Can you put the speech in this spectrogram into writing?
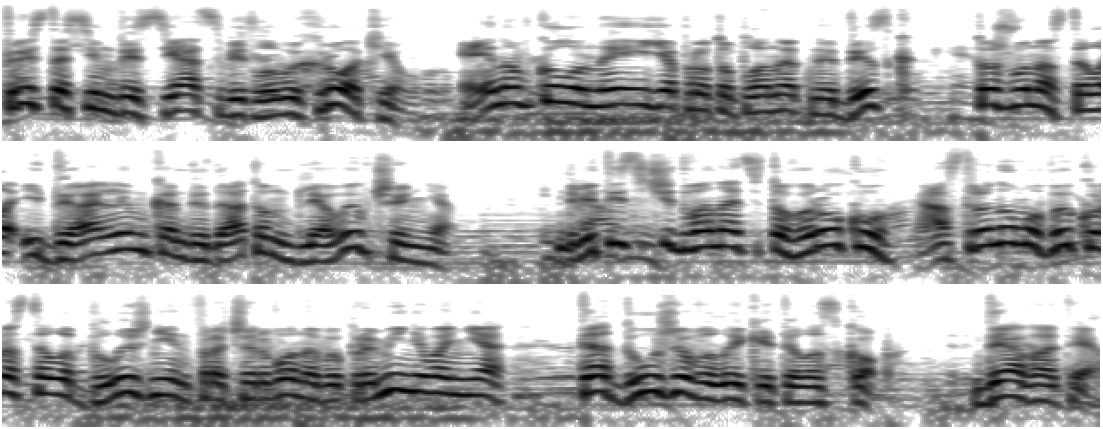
370 світлових років, і навколо неї є протопланетний диск, тож вона стала ідеальним кандидатом для вивчення. 2012 року астрономи використали ближнє інфрачервоне випромінювання та дуже великий телескоп ДВТ,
